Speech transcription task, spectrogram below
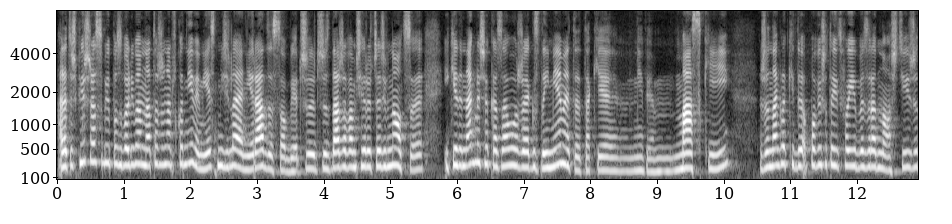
Ale też pierwszy raz sobie pozwoliłam na to, że na przykład, nie wiem, jest mi źle, nie radzę sobie, czy, czy zdarza wam się ryczeć w nocy. I kiedy nagle się okazało, że jak zdejmiemy te takie, nie wiem, maski, że nagle, kiedy opowiesz o tej twojej bezradności, że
